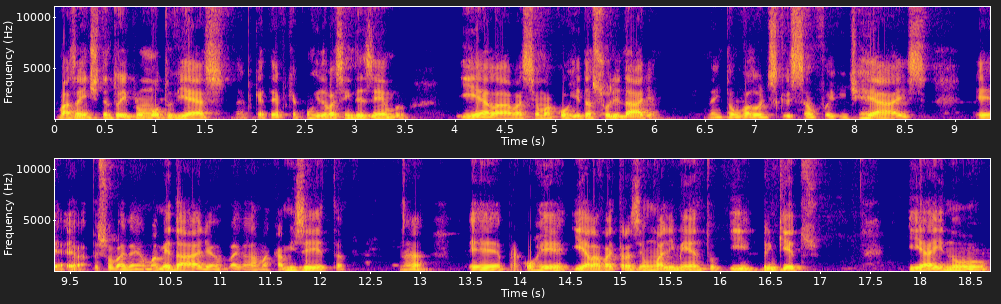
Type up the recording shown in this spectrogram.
Mas a gente tentou ir para um outro viés, né, porque até porque a corrida vai ser em dezembro e ela vai ser uma corrida solidária. Né, então o valor de inscrição foi 20 reais, é, a pessoa vai ganhar uma medalha, vai ganhar uma camiseta, né, é, para correr e ela vai trazer um alimento e brinquedos. E aí no,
